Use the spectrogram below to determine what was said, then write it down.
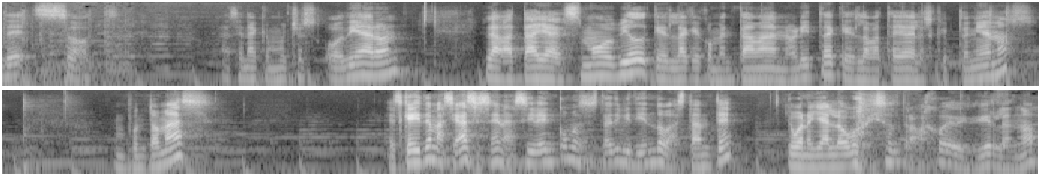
de Sot. Una escena que muchos odiaron. La batalla de Smallville, que es la que comentaban ahorita, que es la batalla de los kryptonianos. Un punto más. Es que hay demasiadas escenas. Si ven cómo se está dividiendo bastante. Y bueno, ya luego hizo el trabajo de dividirlas, ¿no?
